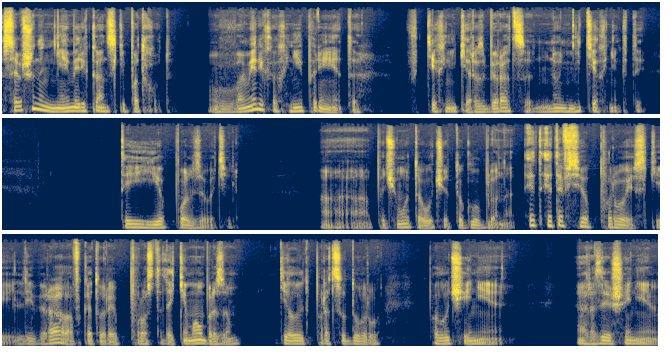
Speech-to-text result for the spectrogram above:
совершенно не американский подход. В Америках не принято в технике разбираться. Ну, не техник ты. Ты ее пользователь. А почему-то учат углубленно. Это, это все происки либералов, которые просто таким образом делают процедуру получения разрешение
